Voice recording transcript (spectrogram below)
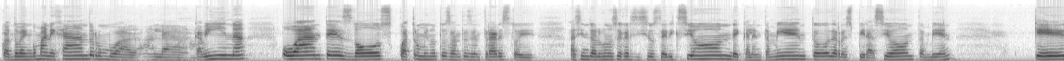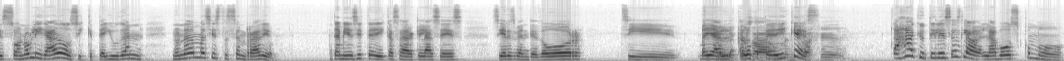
cuando vengo manejando rumbo a, la cabina o antes, dos, cuatro minutos antes de entrar estoy haciendo algunos ejercicios de dicción, de calentamiento, de respiración también, que son obligados y que te ayudan, no nada más si estás en radio, también si te dedicas a dar clases, si eres vendedor, si, vaya, a lo que te dediques. Ajá, que utilices la, la voz como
